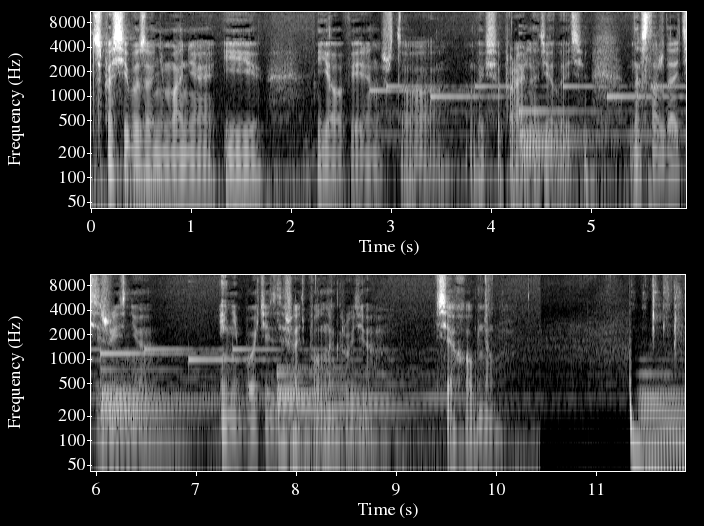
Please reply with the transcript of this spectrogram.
Спасибо за внимание, и я уверен, что вы все правильно делаете. Наслаждайтесь жизнью и не бойтесь дышать полной грудью. Всех обнял. thank you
